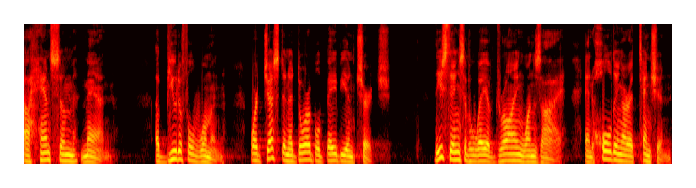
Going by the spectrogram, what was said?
a handsome man, a beautiful woman, or just an adorable baby in church. These things have a way of drawing one's eye and holding our attention.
